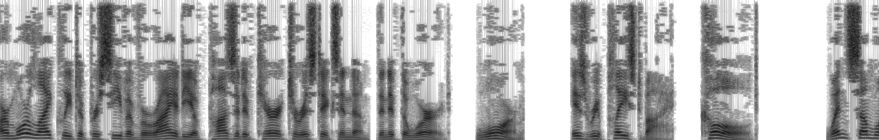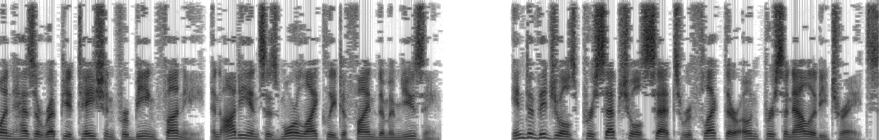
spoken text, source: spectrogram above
are more likely to perceive a variety of positive characteristics in them, than if the word warm is replaced by cold. When someone has a reputation for being funny, an audience is more likely to find them amusing. Individuals' perceptual sets reflect their own personality traits.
